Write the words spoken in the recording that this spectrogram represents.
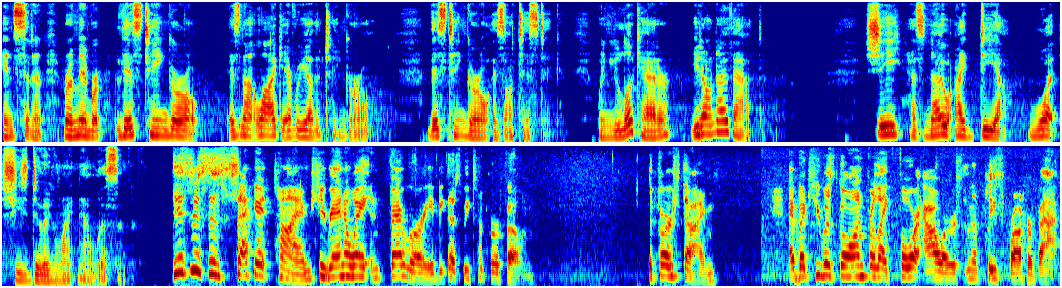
incident. Remember, this teen girl is not like every other teen girl. This teen girl is autistic. When you look at her, you don't know that. She has no idea what she's doing right now. Listen. This is the second time she ran away in February because we took her phone. The first time. But she was gone for like four hours and the police brought her back.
